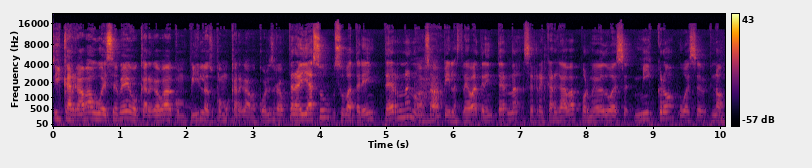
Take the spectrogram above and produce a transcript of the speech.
¿Y cargaba USB o cargaba con pilas o cómo cargaba? ¿Cuál era? Traía su, su batería interna, no Ajá. usaba pilas, traía batería interna, se recargaba por medio de USB, micro USB, no,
